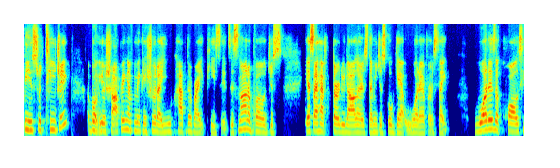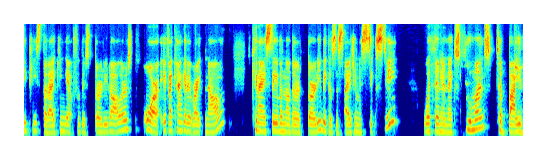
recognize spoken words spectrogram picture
being strategic about your shopping and making sure that you have the right pieces. It's not about just yes, I have $30. Let me just go get whatever. It's like what is a quality piece that I can get for this $30? Or if I can't get it right now, can I save another 30 because this item is 60 within yeah. the next two months to buy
